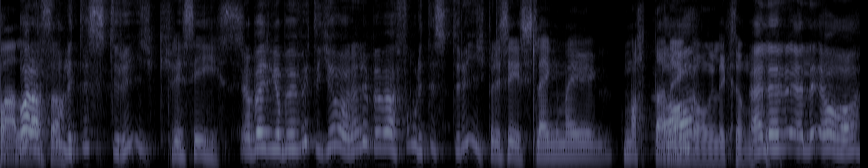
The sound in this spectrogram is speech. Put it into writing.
ball bara alltså. få lite stryk. Precis. Jag, be, jag behöver inte göra det, jag behöver få lite stryk. Precis, släng mig i mattan Ja. en gång liksom. Eller, eller, ja,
